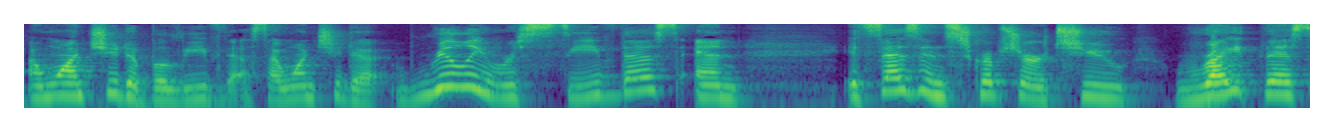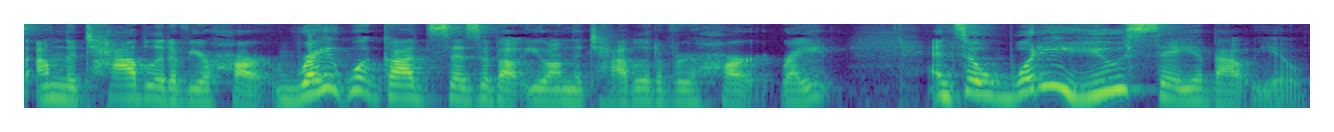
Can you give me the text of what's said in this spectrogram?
I want you to believe this. I want you to really receive this. And it says in scripture to write this on the tablet of your heart. Write what God says about you on the tablet of your heart, right? And so, what do you say about you?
